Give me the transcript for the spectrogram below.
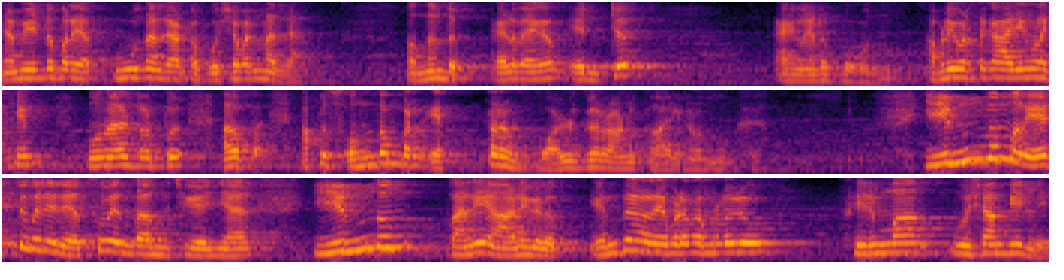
ഞാൻ വീണ്ടും പറയാം കൂന്നല്ല കേട്ടോ കുശവൻ എന്നല്ല വന്നിട്ടുണ്ട്. അയാൾ വേഗം എനിക്ക് അയാളുടെ പോകുന്നു. അപ്പോൾ ഇവിടുത്തെ കാര്യങ്ങളൊക്കെയും മൂന്നാൽ ട്രിപ്പ് അപ്പോൾ സ്വന്തം എത്ര വൾഗറാണ് കാര്യങ്ങൾ നോക്കുക. ഇന്നും അത് ഏറ്റവും വലിയ രസം എന്താണെന്ന് വെച്ച് കഴിഞ്ഞാൽ ഇന്നും പല ആളുകളും എന്താണ് ഇവിടെ നമ്മളൊരു സിനിമ ഊശാമ്പിയില്ലേ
